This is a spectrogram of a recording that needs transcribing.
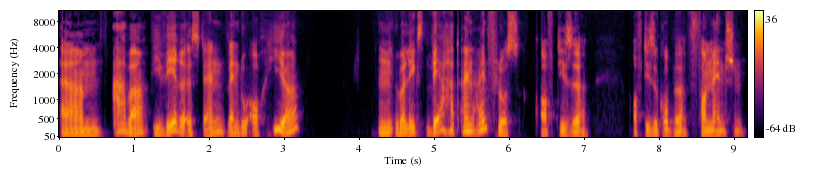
Ähm, aber wie wäre es denn, wenn du auch hier mh, hm, überlegst, wer hat einen Einfluss auf diese, auf diese Gruppe von Menschen?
